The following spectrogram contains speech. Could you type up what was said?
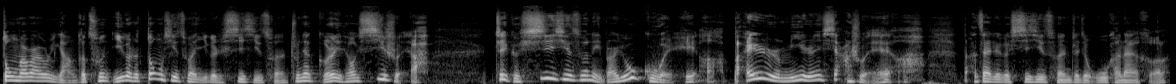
东边边有两个村，一个是东西村，一个是西西村，中间隔着一条溪水啊。这个西溪村里边有鬼啊，白日迷人下水啊，那在这个西溪村这就无可奈何了。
